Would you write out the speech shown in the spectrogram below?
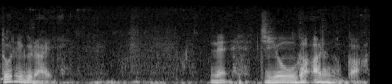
どれぐらいね需要があるのか。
